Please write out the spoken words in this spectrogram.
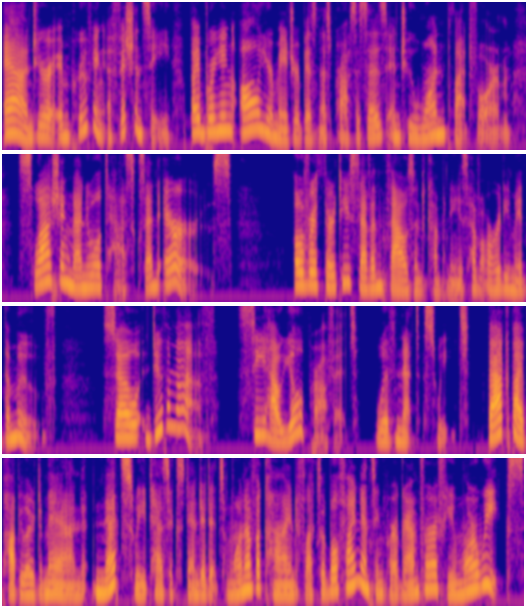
and you're improving efficiency by bringing all your major business processes into one platform, slashing manual tasks and errors. Over 37,000 companies have already made the move. So do the math. See how you'll profit with NetSuite. Backed by popular demand, NetSuite has extended its one of a kind flexible financing program for a few more weeks.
